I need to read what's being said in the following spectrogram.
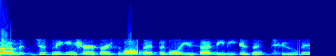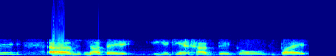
um, just making sure, first of all, that the goal you set maybe isn't too big. Um, not that you can't have big goals, but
